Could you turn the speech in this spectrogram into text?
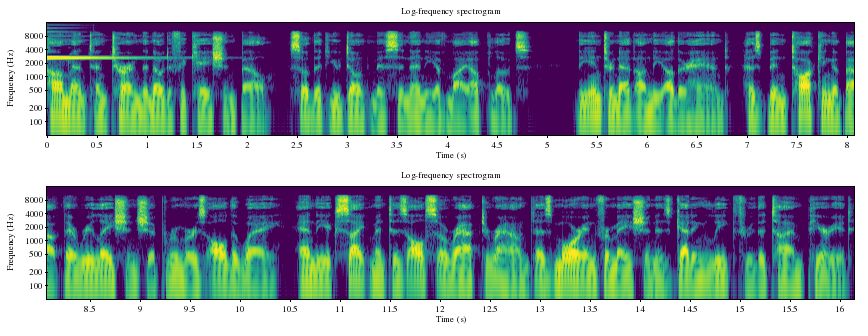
comment and turn the notification bell so that you don't miss in any of my uploads. The internet on the other hand has been talking about their relationship rumors all the way and the excitement is also wrapped around as more information is getting leaked through the time period.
